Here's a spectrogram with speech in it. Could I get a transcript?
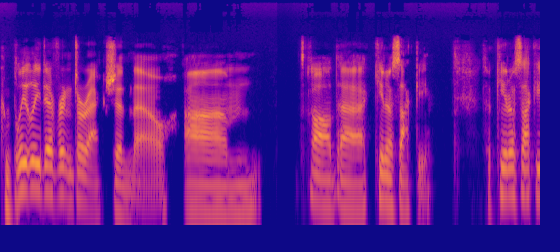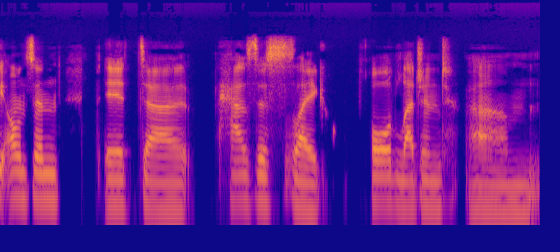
completely different direction though. Um, it's called uh, Kinosaki. So Kinosaki Onsen, it uh, has this like old legend um,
